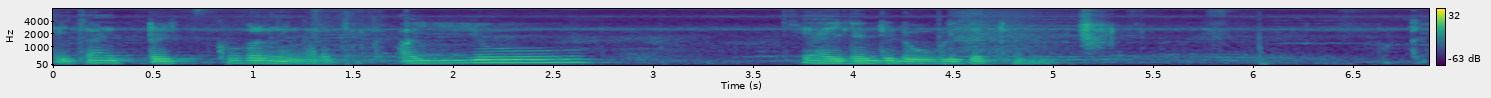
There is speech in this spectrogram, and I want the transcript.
ഇതാണ് ട്രിക്കുകൾ നിങ്ങളുടെ അയ്യോ ഈ ഐലൻഡ് ഡ്യൂപ്ലിക്കേറ്റ് ആണ് ഓക്കെ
